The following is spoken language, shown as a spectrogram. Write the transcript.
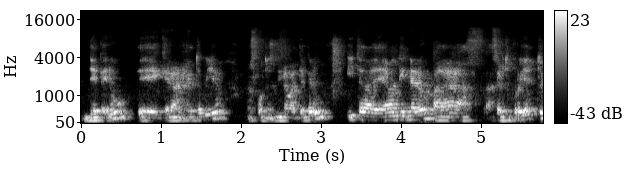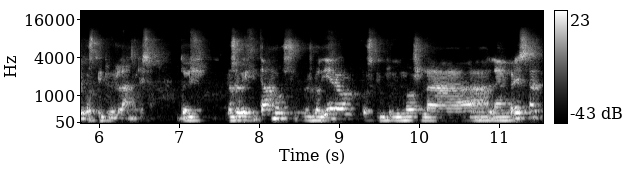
de Perú, de, que eran el Reto Bio, los fondos de Innovate Perú, y te daban dinero para hacer tu proyecto y constituir la empresa. Entonces, lo solicitamos, nos lo dieron, constituimos la, la empresa.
